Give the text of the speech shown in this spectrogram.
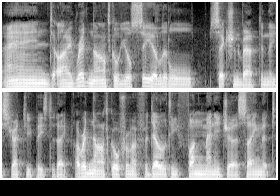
and I read an article, you'll see a little section about in the strategy piece today. I read an article from a Fidelity fund manager saying that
